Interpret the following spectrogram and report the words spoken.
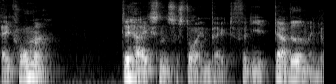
er i koma, det har ikke sådan så stor impact, fordi der ved man jo,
